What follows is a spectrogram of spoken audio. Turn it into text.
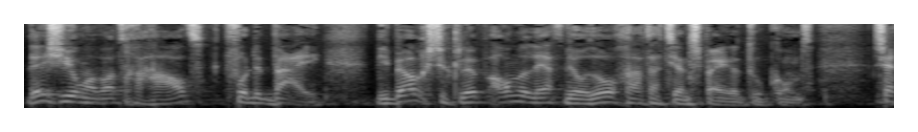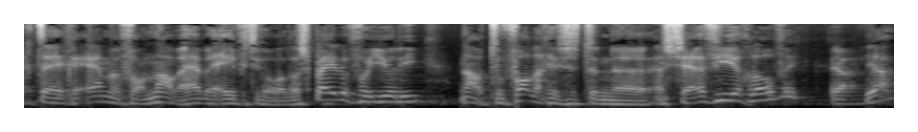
Deze jongen wordt gehaald voor de bij. Die Belgische club Anderlecht wil dolgraag dat hij aan het spelen toekomt. Zegt tegen Emma van, nou, we hebben eventueel wel een speler voor jullie. Nou, toevallig is het een, een Servië, geloof ik. Ja.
